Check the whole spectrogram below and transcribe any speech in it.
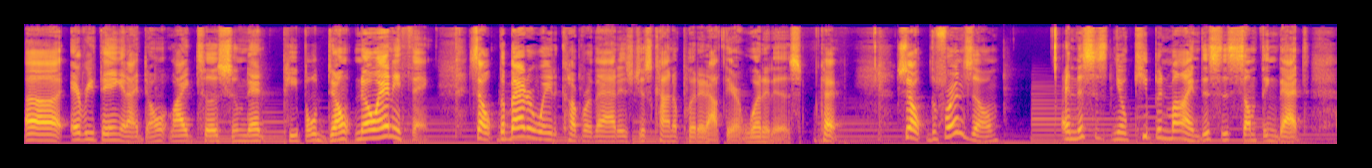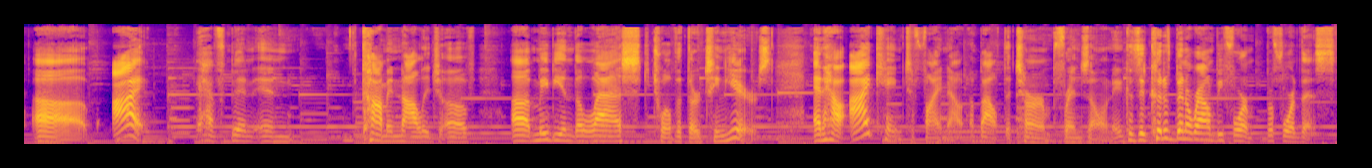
uh, everything, and I don't like to assume that people don't know anything. So, the better way to cover that is just kind of put it out there what it is. Okay. So, the friend zone, and this is, you know, keep in mind, this is something that uh, I have been in common knowledge of uh, maybe in the last 12 to 13 years. And how I came to find out about the term friend zone, because it could have been around before before this,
